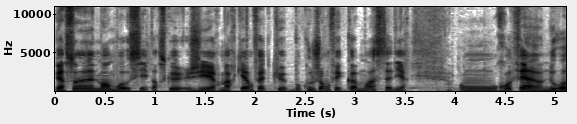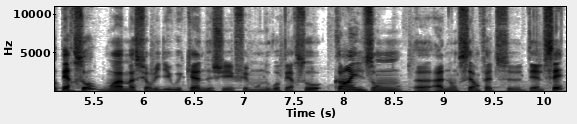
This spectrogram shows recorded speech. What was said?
Personnellement, moi aussi, parce que j'ai remarqué en fait que beaucoup de gens ont fait comme moi, c'est-à-dire on refait un nouveau perso. Moi, ma survie du week-end, j'ai fait mon nouveau perso quand ils ont euh, annoncé en fait ce DLC.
